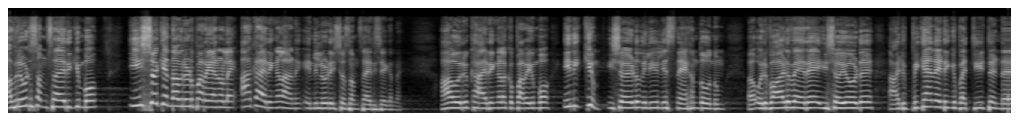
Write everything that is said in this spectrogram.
അവരോട് സംസാരിക്കുമ്പോൾ ഈശോയ്ക്ക് എന്താ അവരോട് പറയാനുള്ളത് ആ കാര്യങ്ങളാണ് എന്നിലൂടെ ഈശോ സംസാരിച്ചേക്കുന്നത് ആ ഒരു കാര്യങ്ങളൊക്കെ പറയുമ്പോൾ എനിക്കും ഈശോയോട് വലിയ വലിയ സ്നേഹം തോന്നും. ഒരുപാട് പേരെ ഈശോയോട് അടുപ്പിക്കാനായിട്ട് എനിക്ക് പറ്റിയിട്ടുണ്ട്.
